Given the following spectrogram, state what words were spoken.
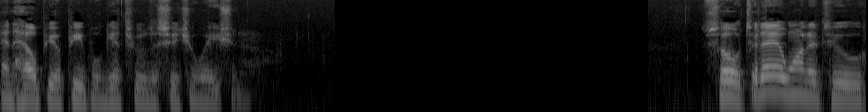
and help your people get through the situation. So today I wanted to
